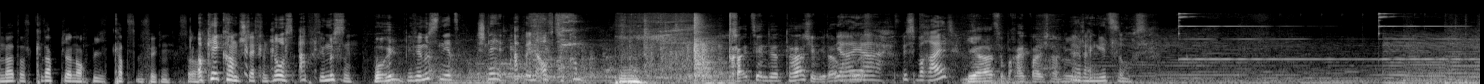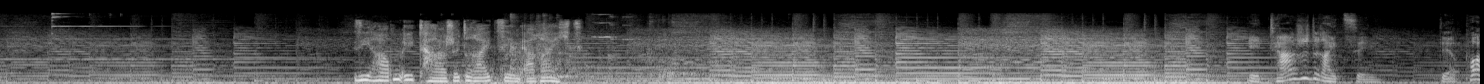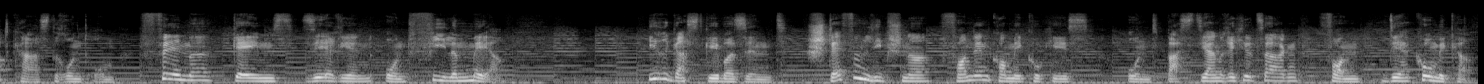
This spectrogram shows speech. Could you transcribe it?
Na, das klappt ja noch wie Katzenficken. So. Okay, komm, Steffen, los, ab, wir müssen. Wohin? Wir müssen jetzt schnell ab in den Aufzug, komm. 13. Etage wieder? Ja, oder ja, bist du bereit? Ja, so bereit war ich noch nie. Ja, dann geht's los. Sie haben Etage 13 erreicht. Etage 13, der Podcast rund um Filme, Games, Serien und vielem mehr. Ihre Gastgeber sind Steffen Liebschner von den Comic Cookies und Bastian Richelzagen von Der Komiker.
